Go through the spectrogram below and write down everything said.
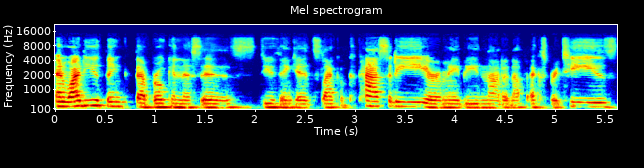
and why do you think that brokenness is? Do you think it's lack of capacity or maybe not enough expertise?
